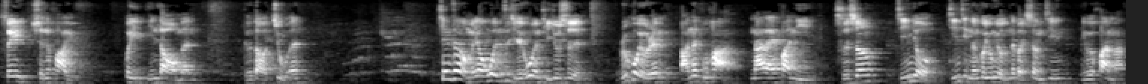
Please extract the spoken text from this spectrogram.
所以神的话语会引导我们得到救恩。现在我们要问自己的一个问题就是：如果有人把那幅画拿来换你此生仅有、仅仅能够拥有的那本圣经，你会换吗？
